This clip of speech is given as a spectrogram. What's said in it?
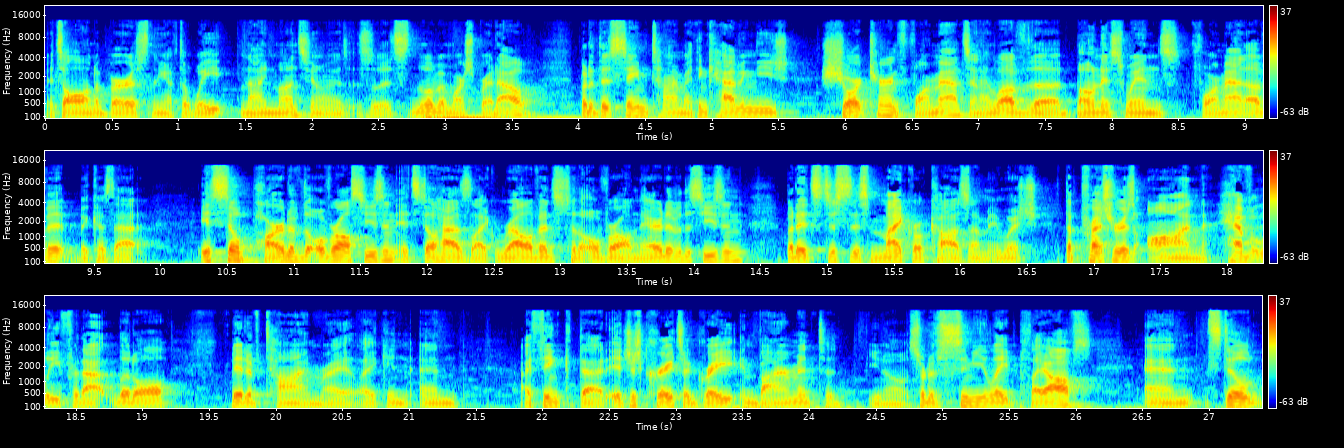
it's all in a burst and you have to wait nine months. You know, so it's a little bit more spread out. But at the same time, I think having these short term formats, and I love the bonus wins format of it because that it's still part of the overall season. It still has like relevance to the overall narrative of the season, but it's just this microcosm in which the pressure is on heavily for that little bit of time, right? Like, and and I think that it just creates a great environment to you know sort of simulate playoffs and still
